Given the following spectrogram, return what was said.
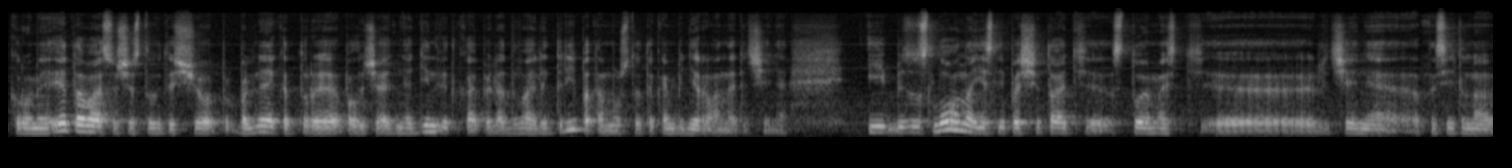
Кроме этого, существуют еще больные, которые получают не один вид капель, а два или три, потому что это комбинированное лечение. И, безусловно, если посчитать э, стоимость э, лечения относительно,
